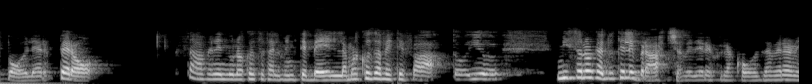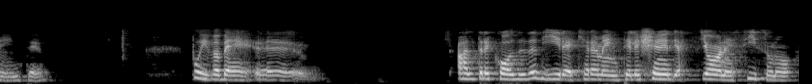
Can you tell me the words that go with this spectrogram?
spoiler, però stava venendo una cosa talmente bella, ma cosa avete fatto? Io mi sono cadute le braccia a vedere quella cosa, veramente. Poi, vabbè, eh, altre cose da dire, chiaramente le scene di azione sì sono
